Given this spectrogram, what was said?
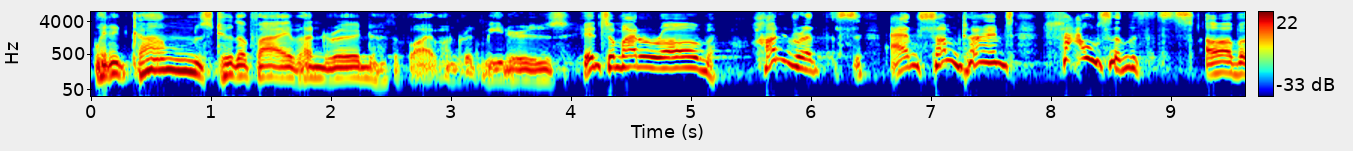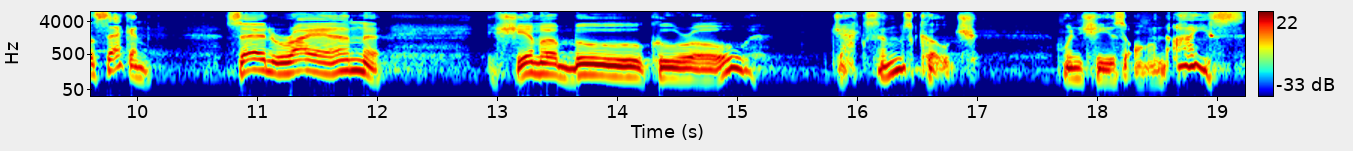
When it comes to the 500, the 500 meters, it's a matter of hundredths and sometimes thousandths of a second, said Ryan Shimabukuro, Jackson's coach, when she's on ice.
